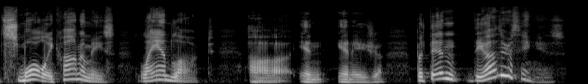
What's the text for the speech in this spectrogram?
small economies, landlocked. uh, in, in Asia. But then the other thing is,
